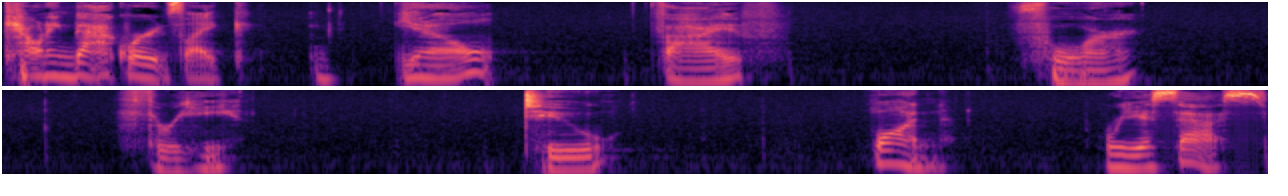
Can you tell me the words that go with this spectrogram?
counting backwards like, you know, five, four, three, two, one. Reassess.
